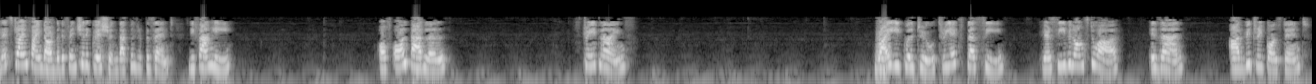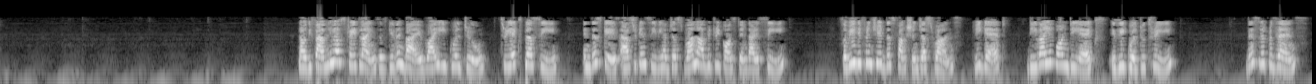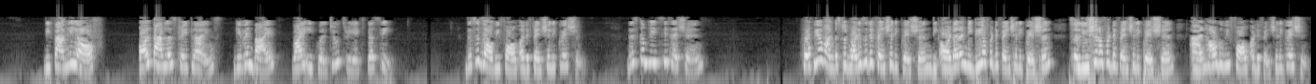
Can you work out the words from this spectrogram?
Let's try and find out the differential equation that will represent the family of all parallel straight lines y equal to 3x plus c where c belongs to R is an arbitrary constant Now the family of straight lines is given by y equal to 3x plus c in this case, as you can see, we have just one arbitrary constant that is c. So we differentiate this function just once. We get dy upon dx is equal to 3. This represents the family of all parallel straight lines given by y equal to 3x plus c. This is how we form a differential equation. This completes the session. Hope you have understood what is a differential equation, the order and degree of a differential equation, solution of a differential equation, and how do we form a differential equation.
